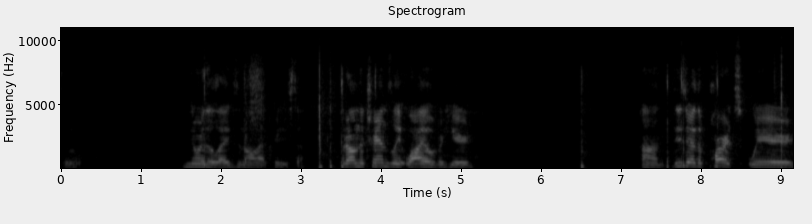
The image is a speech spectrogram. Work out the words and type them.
So Ignore the legs and all that crazy stuff. But on the translate Y over here, um, these are the parts where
